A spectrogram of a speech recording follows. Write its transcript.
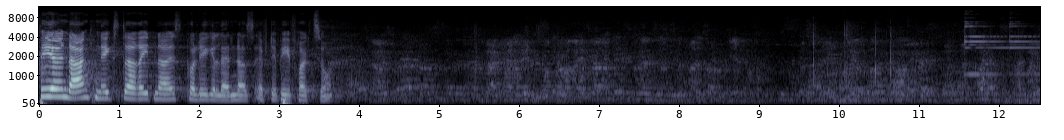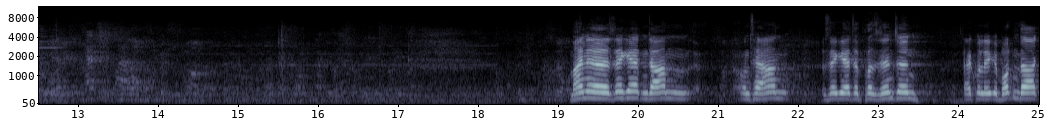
Vielen Dank. Nächster Redner ist Kollege Lenders, FDP-Fraktion. Meine sehr geehrten Damen und Herren, sehr geehrte Präsidentin, Herr Kollege Boddenberg!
